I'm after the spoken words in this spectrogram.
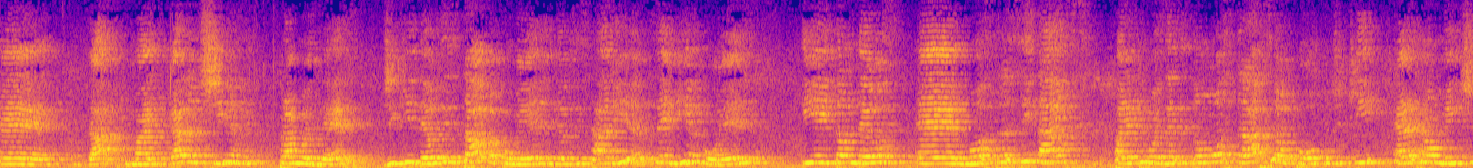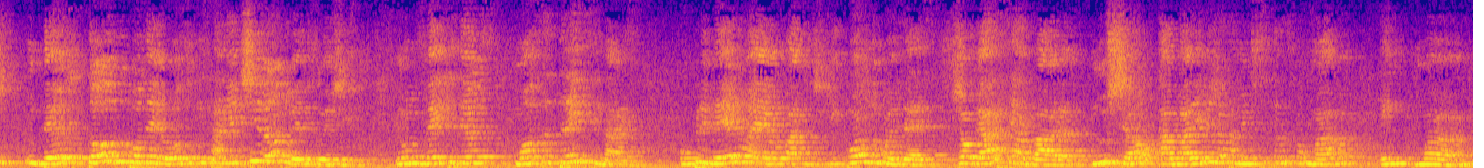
é, dá mais garantia né, para Moisés de que Deus estava com ele, Deus estaria, seria com ele. E então Deus é, mostra sinais para que Moisés então mostrasse ao povo de que era realmente Deus todo-poderoso que estaria tirando eles do Egito. E vamos ver que Deus mostra três sinais. O primeiro é o fato de que quando Moisés jogasse a vara no chão, a vara imediatamente se transformava em uma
